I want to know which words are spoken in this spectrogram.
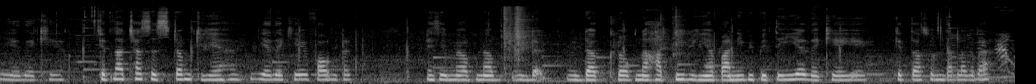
ये देखिए, कितना अच्छा सिस्टम किए हैं। ये देखिए फाउंटेन इसी में अपना डक लोग नहाती भी हैं, पानी भी पीती है। देखिए, ये कितना सुंदर लग रहा है।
